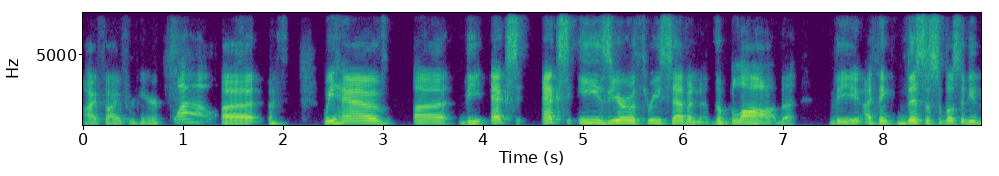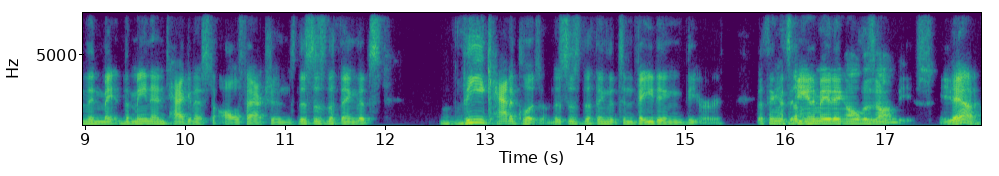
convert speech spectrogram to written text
i5 from here. Wow. uh we have uh the x xe037 the blob. The i think this is supposed to be the main, the main antagonist to all factions. This is the thing that's the cataclysm. This is the thing that's invading the earth. The thing that's The- animating all the zombies. yeah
